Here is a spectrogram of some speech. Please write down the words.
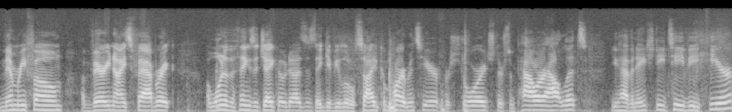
Memory foam, a very nice fabric. Uh, one of the things that Jayco does is they give you little side compartments here for storage. There's some power outlets. You have an HD TV here,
